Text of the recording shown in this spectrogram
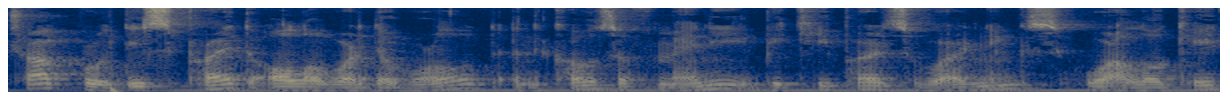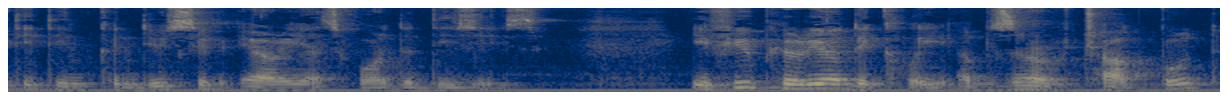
Chalkbrood is spread all over the world and cause of many beekeepers' warnings who are located in conducive areas for the disease. If you periodically observe chalkbrood,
